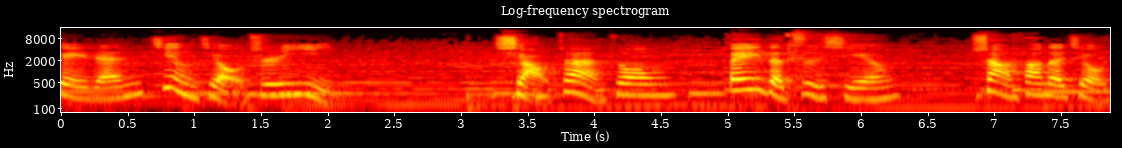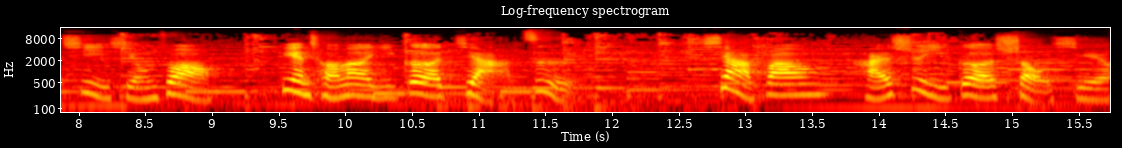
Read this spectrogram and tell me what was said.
给人敬酒之意。小篆中“杯”的字形，上方的酒器形状变成了一个“甲”字，下方还是一个手形。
